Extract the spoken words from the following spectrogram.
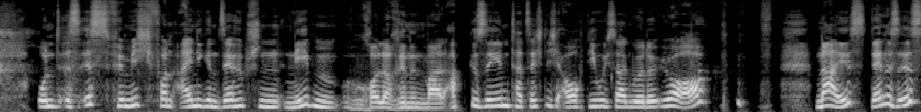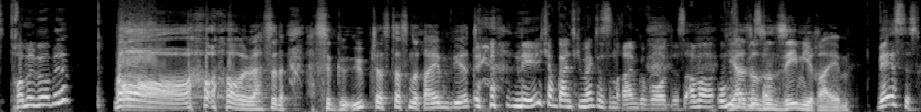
und es ist für mich von einigen sehr hübschen Nebenrollerinnen mal abgesehen tatsächlich auch die, wo ich sagen würde, ja, nice, denn es ist Trommelwirbel. Oh, hast, du, hast du geübt, dass das ein Reim wird? Nee, ich habe gar nicht gemerkt, dass es ein Reim geworden ist, aber umso ja, so, so ein Semi-Reim. Wer ist es?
